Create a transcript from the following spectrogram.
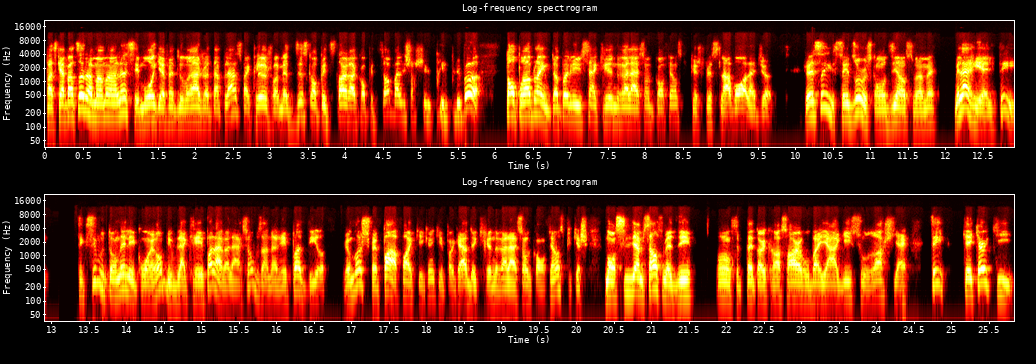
Parce qu'à partir d'un moment-là, c'est moi qui ai fait l'ouvrage à ta place. Fait que là, je vais mettre 10 compétiteurs en compétition pour aller chercher le prix le plus bas. Ton problème, tu n'as pas réussi à créer une relation de confiance pour que je puisse l'avoir, la job. Je sais, c'est dur ce qu'on dit en ce moment. Mais la réalité, c'est que si vous tournez les coins ronds et vous ne la créez pas la relation, vous n'en aurez pas de dire. moi, je ne fais pas affaire à quelqu'un qui n'est pas capable de créer une relation de confiance, puis que mon sixième sens me dit oh, c'est peut-être un crosseur ou ben, il a sous roche. Tu sais, quelqu'un qui,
